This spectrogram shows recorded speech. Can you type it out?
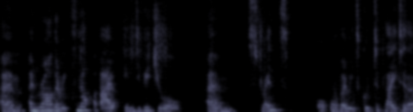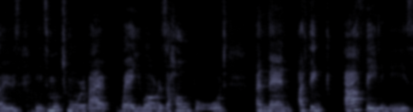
Um, and rather, it's not about individual um, strengths, although it's good to play to those. It's much more about where you are as a whole board. And then I think our feeling is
